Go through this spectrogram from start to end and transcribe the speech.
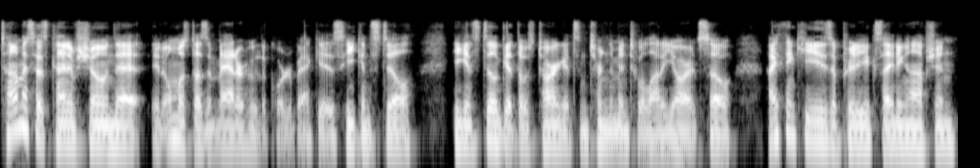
Thomas has kind of shown that it almost doesn't matter who the quarterback is. He can still he can still get those targets and turn them into a lot of yards. So I think he's a pretty exciting option.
